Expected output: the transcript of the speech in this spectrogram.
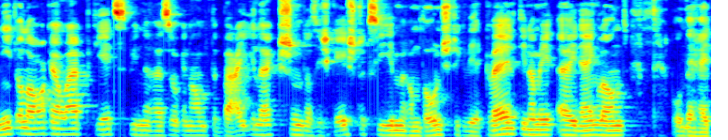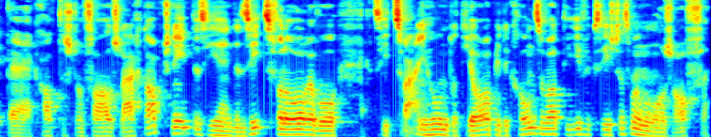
Niederlage erlebt, jetzt bei einer sogenannten By-Election. Das ist gestern gewesen, immer am Donnerstag wird gewählt in, äh, in England. Und er hat äh, katastrophal schlecht abgeschnitten. Sie haben einen Sitz verloren, wo seit 200 Jahren bei den Konservativen war. Das muss man mal schaffen.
